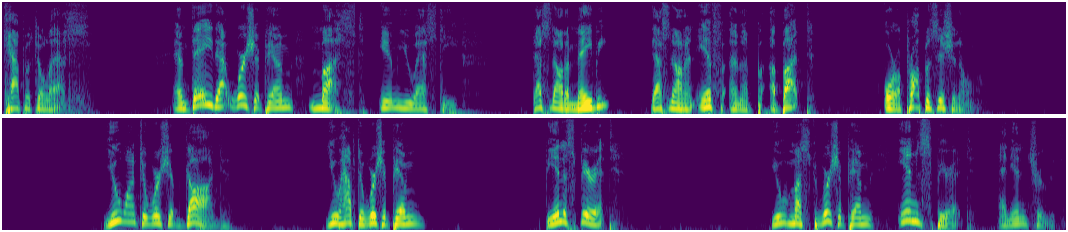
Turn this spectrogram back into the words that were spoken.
capital S. And they that worship him must. M U S T. That's not a maybe. That's not an if and a, a but or a propositional. You want to worship God, you have to worship Him, be in a spirit. You must worship Him in spirit and in truth.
